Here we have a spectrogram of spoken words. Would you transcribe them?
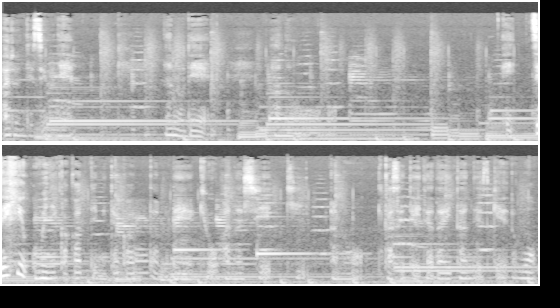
あるんですよね。なのであのえぜひお目にかかってみたかったので今日お話きあの聞かせていただいたんですけれども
